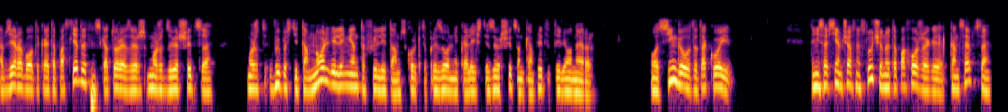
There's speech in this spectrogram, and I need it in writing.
Observable это какая-то последовательность, которая заверш... может завершиться, может выпустить там 0 элементов или там сколько-то произвольное количество и завершиться uncompleted или on error. Вот single это такой это не совсем частный случай, но это похожая концепция.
